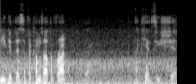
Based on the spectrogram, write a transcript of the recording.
Can you get this if it comes out the front? Yeah. I can't see shit.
